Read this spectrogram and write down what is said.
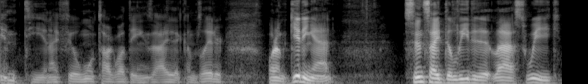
empty, and I feel. And we'll talk about the anxiety that comes later. What I'm getting at, since I deleted it last week.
